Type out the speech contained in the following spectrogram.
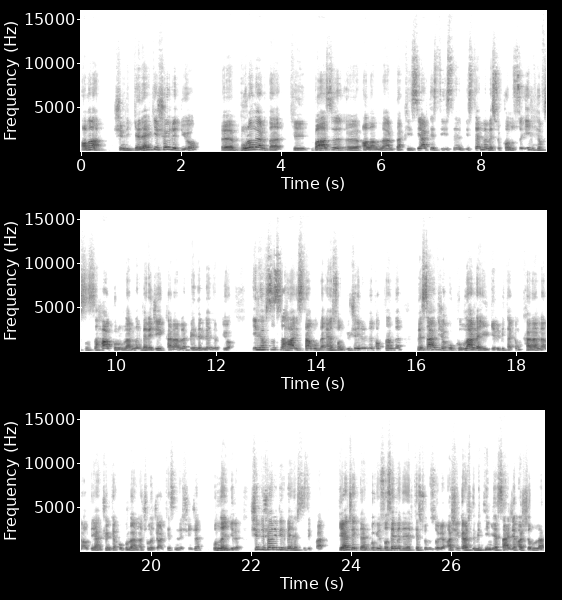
ama şimdi genelge şöyle diyor. E, buralardaki bazı e, alanlarda PCR testi istenip istenmemesi konusu İl Hıfzı Sıha kurumlarının vereceği kararla belirlenir diyor. İl Hıfzı Sıha İstanbul'da en son 3 Eylül'de toplandı ve sadece okullarla ilgili bir takım kararlar aldı. Yani çünkü okulların açılacağı kesinleşince bununla ilgili. Şimdi şöyle bir belirsizlik var. Gerçekten bugün sosyal medyada herkes şunu soruyor. Aşı karşıtı mitinge sadece aşılılar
